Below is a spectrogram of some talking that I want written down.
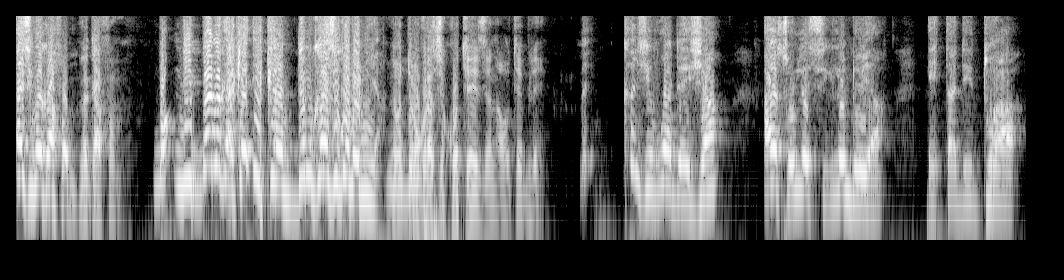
est ce que i bɛ ka faamu ne k'a faamu bon nin bɛɛ bɛ ka kɛ Ukraine démocratie ko bɛ min yan non démocratie ko tɛ zɛna o tɛ bilen Mais quand je vois des gens, sur les siglés d'Oya, état de droit,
